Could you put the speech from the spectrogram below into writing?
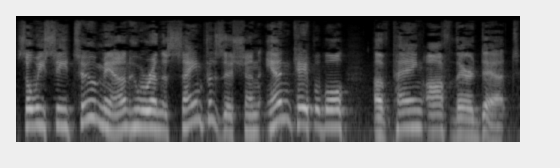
So we see two men who were in the same position, incapable of paying off their debt.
